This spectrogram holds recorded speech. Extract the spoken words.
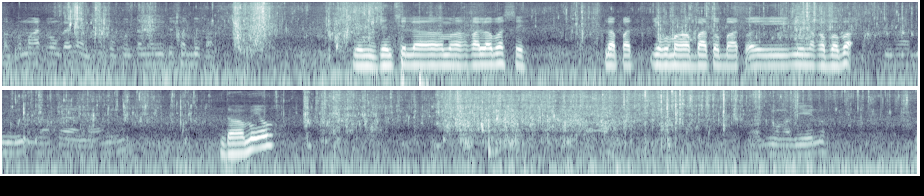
Pag umangat mo ganyan, pupunta na dito sa bukas. Yan dyan sila makakalabas eh. Dapat yung mga bato-bato ay nakababa. Yung dami. Dami oh. Grabe mga yelo. May mga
